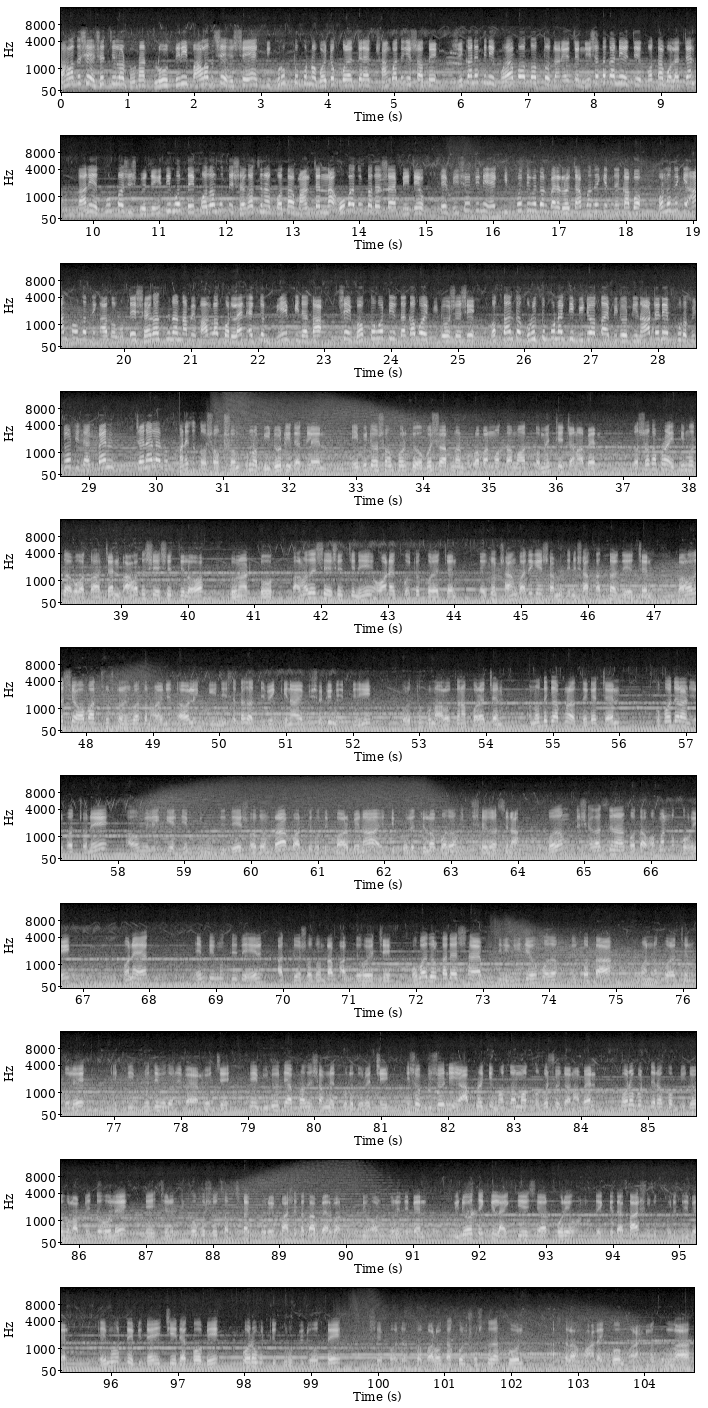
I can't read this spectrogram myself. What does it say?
বাংলাদেশে এসেছিল Donald blue. তিনি বাংলাদেশে এসে একটি গুরুত্বপূর্ণ বৈঠক করেছেন। এক সাংবাদিকের সাথে সেখানে তিনি ভয়াবহ তথ্য জানিয়েছেন। নিষেধাজ্ঞা নিয়ে যে কথা বলেছেন, তা নিয়ে তুলপা সৃষ্টি হয়েছে। ইতিমধ্যেই প্রধানমন্ত্রী শেখ হাসিনার কথা মানছেন না। ওবায়দুল কাদের সাহেব নিজেও এই বিষয়টি নিয়ে একটি প্রতিবেদন ভাইরাল হয়েছে আপনাদেরকে দেখাবো। অন্যদিকে আন্তর্জাতিক আদালতে শেখ হাসিনার নামে মামলা করলেন একজন বিএনপি নেতা। সেই বক্তব্যটি দেখাবো এই ভিডিও শেষে। অত্যন্ত গুরুত্বপূর্ণ একটি ভিডিও, তাই ভিডিওটি না টেনে পুরো ভিডিওটি দেখবেন। চ্যানেলের দর্শক, সম্পূর্ণ ভিডিওটি দেখলেন। এই ভিডিও সম্পর্কে অবশ্যই আপনার মূল্যবান মতামত কমেন্টে জানাবেন। দর্শক, আপনারা ইতিমধ্যে অবগত আছেন, বাংলাদেশে এসেছিল ডোনাল্ড টু বাংলাদেশে এসে তিনি অনেক বৈঠক করেছেন। একজন সাংবাদিকের সামনে তিনি সাক্ষাৎকার দিয়েছেন, বাংলাদেশে অবাধ সুষ্ঠু নির্বাচন হয়নি, তাহলে কি নিষেধাজ্ঞা দিবে কিনা এই বিষয়টি নিয়ে তিনি গুরুত্বপূর্ণ আলোচনা করেছেন। অন্যদিকে আপনারা দেখেছেন, উপজেলা নির্বাচনে আওয়ামী লীগের এমপি মন্ত্রীদের স্বজনরা প্রার্থী হতে পারবে না, এটি বলেছিল প্রধানমন্ত্রী শেখ হাসিনা। প্রধানমন্ত্রী শেখ হাসিনার কথা অমান্য করে অনেক এমপি মন্ত্রীদের আত্মীয় স্বজনরা প্রার্থী হয়েছে। ওবায়দুল কাদের সাহেব, তিনি নিজেও প্রধানমন্ত্রীর কথা অমান্য করেছেন বলে একটি প্রতিবেদনে ভাইরাল হয়েছে এই ভিডিওটি আপনাদের সামনে তুলে ধরেছি। এসব বিষয় নিয়ে আপনার কি মতামত অবশ্যই জানাবেন। পরবর্তী এরকম ভিডিওগুলো পেতে হলে এই চ্যানেলটিকে অবশ্যই সাবস্ক্রাইব করে পাশে থাকা বেল বাটনটি অন করে দিবেন। ভিডিওতে একটি লাইক দিয়ে শেয়ার করে অন্যদেরকে দেখা সুযোগ করে দিবেন। এই মুহূর্তে বিদায় নিচ্ছি। দেখা হবে পরবর্তী কোনো ভিডিওতে সে পর্যন্ত ভালো থাকুন সুস্থ থাকুন। আসসালামু আলাইকুম রহমতুল্লাহ।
